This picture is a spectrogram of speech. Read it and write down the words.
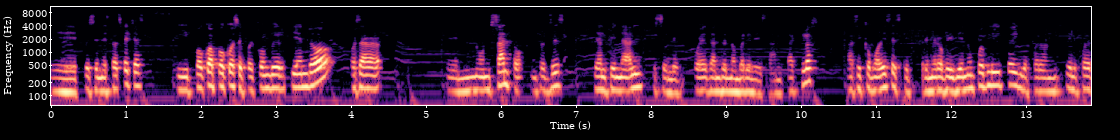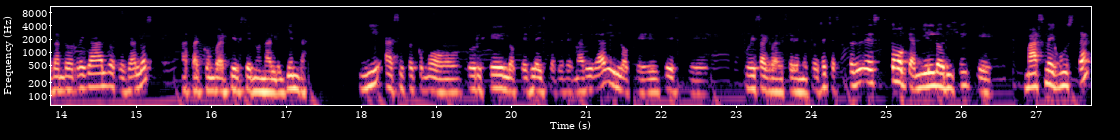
eh, pues en estas fechas y poco a poco se fue convirtiendo o sea en un santo entonces y al final pues, se le fue dando el nombre de Santa Claus así como dices que primero vivía en un pueblito y le fueron él fue dando regalos regalos hasta convertirse en una leyenda y así fue como surge lo que es la historia de Navidad y lo que es este pues agradecer en estas fechas. Entonces es como que a mí el origen que más me gusta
